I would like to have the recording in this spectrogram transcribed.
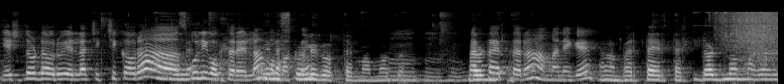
ಎಷ್ಟ್ ದೊಡ್ಡವರು? ಎಲ್ಲ ಚಿಕ್ಕ ಚಿಕ್ಕವರ? ಸ್ಕೂಲಿಗೆ ಹೋಗ್ತಾರೆ ಎಲ್ಲ ಸ್ಕೂಲಿಗೆ ಹೋಗ್ತಾರೆ. ಬರ್ತಾ ಇರ್ತಾರಾ ಮನೆಗೆ? ಹಾಂ ಬರ್ತಾ ಇರ್ತಾರೆ. ದೊಡ್ಡ ಮೊಮ್ಮಗಳು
